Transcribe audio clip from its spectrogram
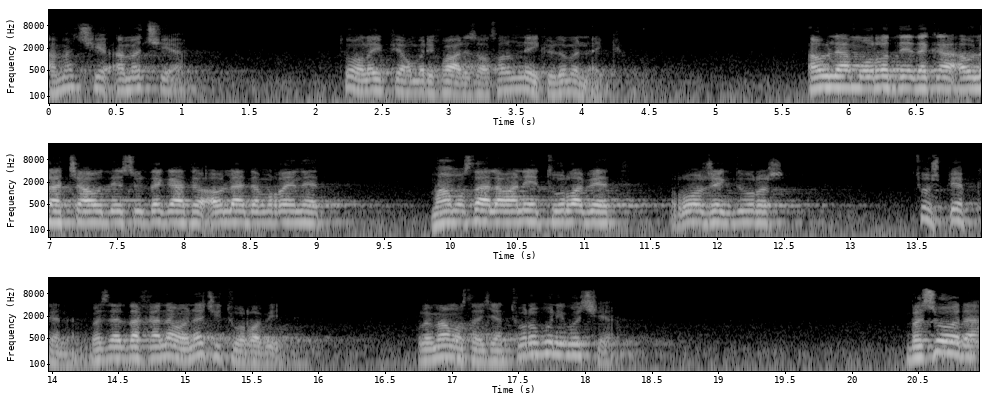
ئەمە چییە ئەمە چییە تۆ ئەڵی پیامەری خوارز ساڵم نەیکردو من نەیکرد ئەولا مۆڕەت لێ دەکات ئەولا چاوت لێ سوور دەگاتەوە ئەولا دەمڕێنێت مامۆستا لەوانەیە تووڕە بێت ڕۆژێک دوورش تۆش پێ بکەنە بەزەر دەخەنەوە نەچی تووڕە بیت بڵێ مامۆستا گیان تووڕە بوونی بۆ چییە بە زۆرە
